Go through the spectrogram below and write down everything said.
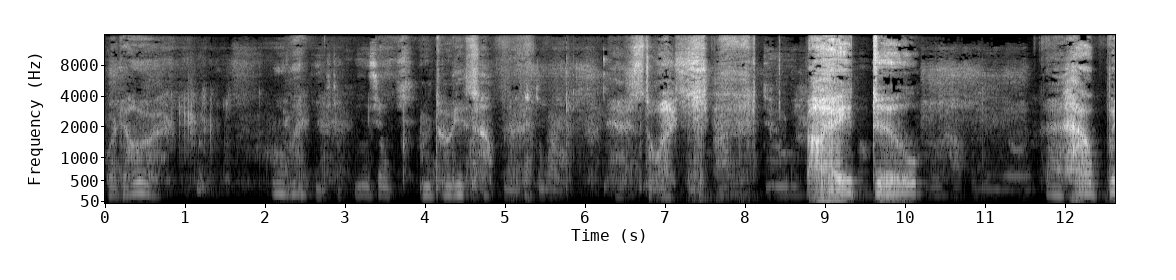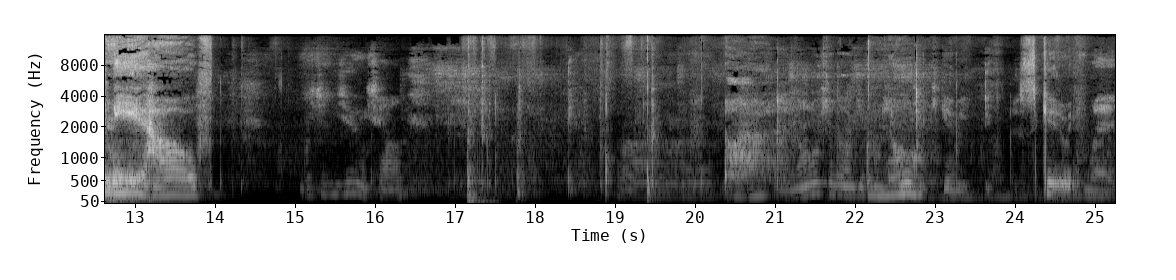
What are? Oh. Here's the way. I do. Help me help. What can you do? No. Scary. Scary. Way.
